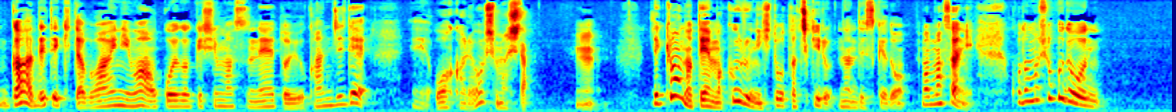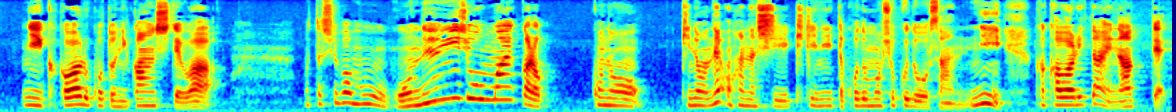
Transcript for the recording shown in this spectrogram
が出てきた場合にはお声掛けしますねという感じで、えー、お別れをしました。うん。で、今日のテーマ、クールに人を断ち切るなんですけど、まあ、まさに子供食堂に関わることに関しては、私はもう5年以上前からこの昨日ね、お話聞きに行った子供食堂さんに関わりたいなって、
